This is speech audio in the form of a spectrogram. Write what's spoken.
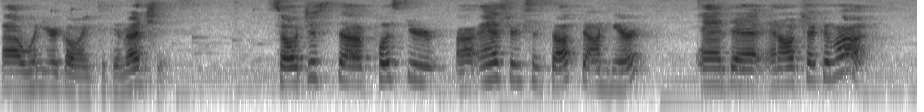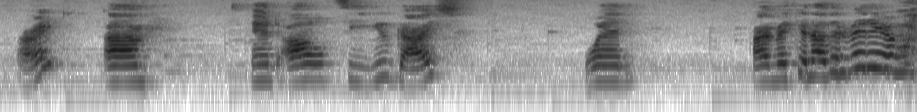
uh, when you're going to conventions? So just uh, post your uh, answers and stuff down here, and and I'll check them out. All right. Um, and I'll see you guys when I make another video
